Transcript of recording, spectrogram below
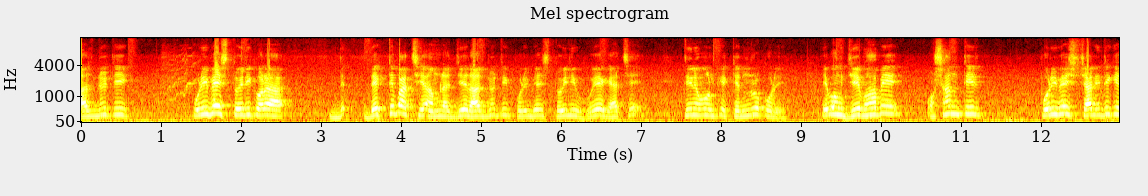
রাজনৈতিক পরিবেশ তৈরি করা দেখতে পাচ্ছি আমরা যে রাজনৈতিক পরিবেশ তৈরি হয়ে গেছে, তৃণমূলকে কেন্দ্র করে এবং যেভাবে অশান্তির পরিবেশ চারিদিকে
